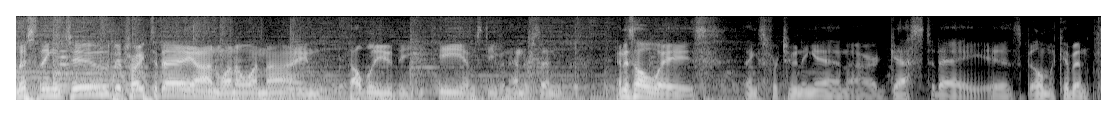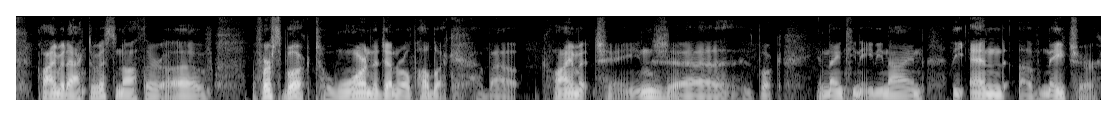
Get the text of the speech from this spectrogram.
Listening to Detroit Today on 1019 WDET. I'm Stephen Henderson. And as always, thanks for tuning in. Our guest today is Bill McKibben, climate activist and author of the first book to warn the general public about climate change. Uh, his book in 1989, The End of Nature,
